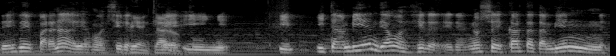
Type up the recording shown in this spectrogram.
desde Paraná, digamos, decir. Bien, claro. Y, y, también, digamos, decir, no se descarta también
